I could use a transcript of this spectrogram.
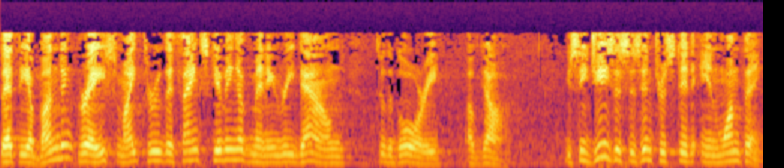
that the abundant grace might through the thanksgiving of many redound to the glory of God. You see, Jesus is interested in one thing.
